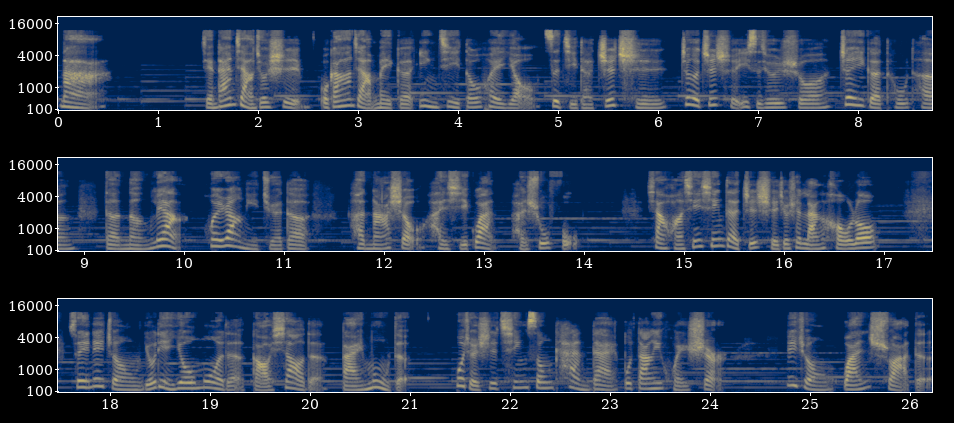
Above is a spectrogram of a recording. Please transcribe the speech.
那简单讲就是我刚刚讲每个印记都会有自己的支持，这个支持意思就是说，这一个图腾的能量会让你觉得很拿手、很习惯、很舒服。像黄星星的支持就是蓝猴喽，所以那种有点幽默的、搞笑的、白目的。或者是轻松看待，不当一回事儿，那种玩耍的，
